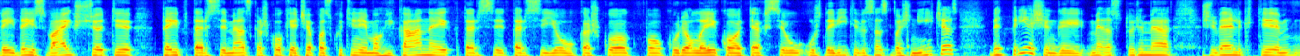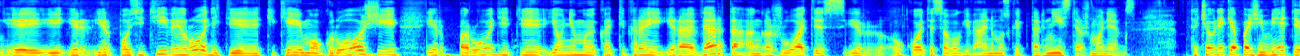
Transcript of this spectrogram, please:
veidais vaikščioti, taip tarsi mes kažkokie čia paskutiniai mohikanai, tarsi, tarsi jau kažko po kurio laiko teks jau uždaryti visas bažnyčias, bet priešingai mes turime žvelgti ir, ir pozityviai rodyti tikėjimo grožį ir parodyti jaunimui, kad tikrai yra verta angažuotis ir aukoti savo gyvenimus kaip tarnystę žmonėms. Tačiau reikia pažymėti,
